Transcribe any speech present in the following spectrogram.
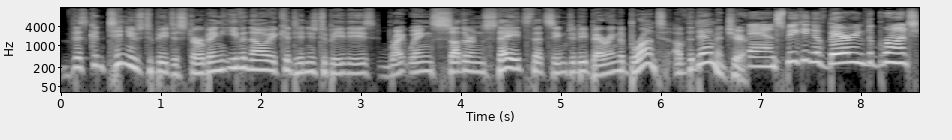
This continues to be disturbing, even though it continues to be these right wing southern states that seem to be bearing the brunt of the damage here. And speaking of bearing the brunt,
